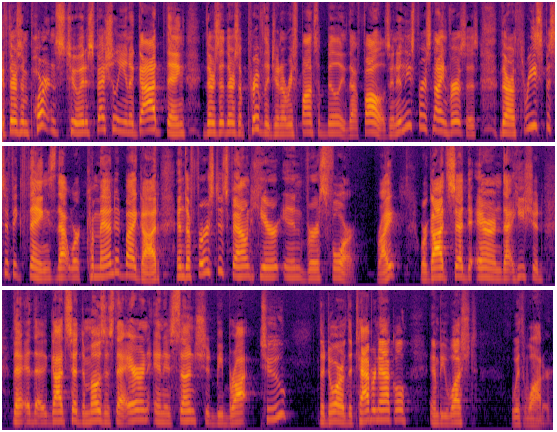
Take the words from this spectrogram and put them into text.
If there's importance to it, especially in a God thing, there's a, there's a privilege and a responsibility that follows. And in these first nine verses, there are three specific things that were commanded by God. And the first is found here in verse 4, right? Where God said to Aaron that he should, that, that God said to Moses that Aaron and his sons should be brought to the door of the tabernacle and be washed with water.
